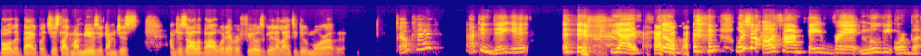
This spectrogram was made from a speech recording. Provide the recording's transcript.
boil it back, but just like my music, I'm just, I'm just all about whatever feels good. I like to do more of it. Okay, I can dig it. yes. So, what's your all-time favorite movie or book,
